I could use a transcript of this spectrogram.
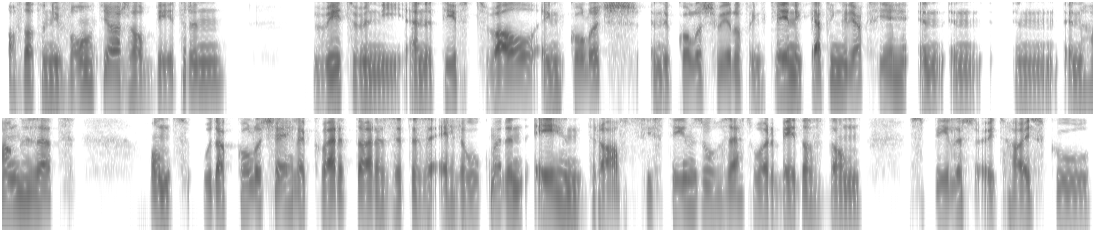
of dat er nu volgend jaar zal beteren, weten we niet. En het heeft wel in college, in de collegewereld, een kleine kettingreactie in, in, in, in hang gezet. Want hoe dat college eigenlijk werkt, daar zitten ze eigenlijk ook met een eigen draftsysteem, zogezegd, waarbij dat ze dan spelers uit high school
